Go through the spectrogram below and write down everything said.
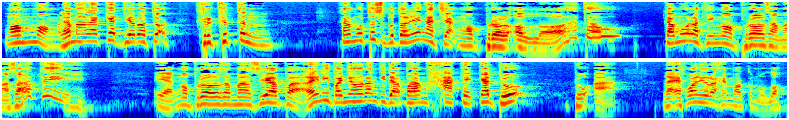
ngomong. Lah malaikat dia rodok gregeten. Kamu tuh sebetulnya ngajak ngobrol Allah atau kamu lagi ngobrol sama sate? Ya, ngobrol sama siapa? Nah, ini banyak orang tidak paham hakikat do, doa. Nah, ikhwani rahimakumullah.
